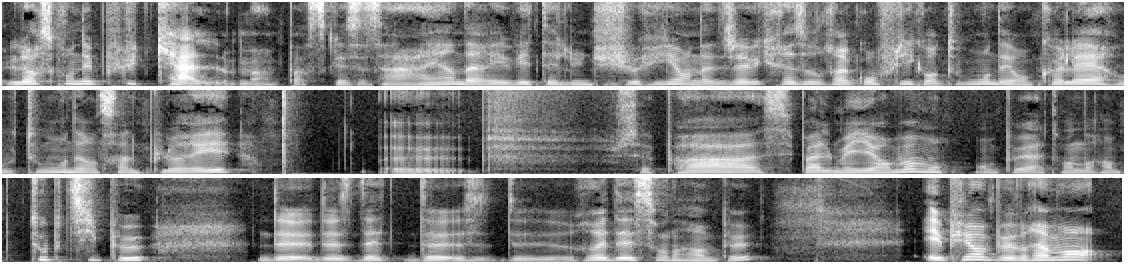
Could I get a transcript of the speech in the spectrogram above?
lorsqu'on est plus calme, parce que ça sert à rien d'arriver telle une furie. On a déjà vu que résoudre un conflit quand tout le monde est en colère ou tout le monde est en train de pleurer, c'est pas, c'est pas le meilleur moment. On peut attendre un tout petit peu, de, de, de, de redescendre un peu. Et puis on peut vraiment,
